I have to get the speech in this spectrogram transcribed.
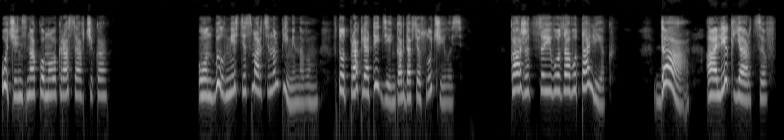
очень знакомого красавчика. Он был вместе с Мартином Пименовым в тот проклятый день, когда все случилось. Кажется, его зовут Олег. Да, Олег Ярцев,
